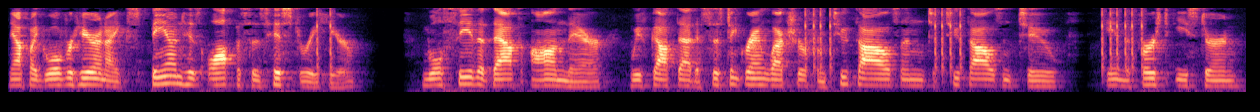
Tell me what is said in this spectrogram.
Now if I go over here and I expand his office's history here, we'll see that that's on there. We've got that assistant grand lecturer from 2000 to 2002 in the First Eastern.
